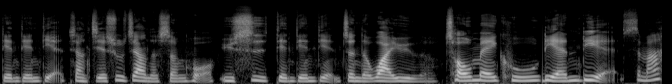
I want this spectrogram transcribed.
点点点，想结束这样的生活，于是点点点真的外遇了，愁眉苦脸脸。什么？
